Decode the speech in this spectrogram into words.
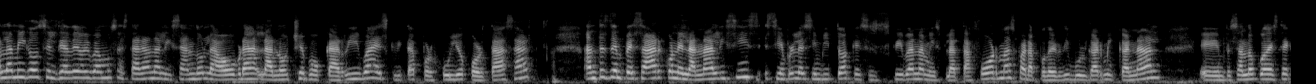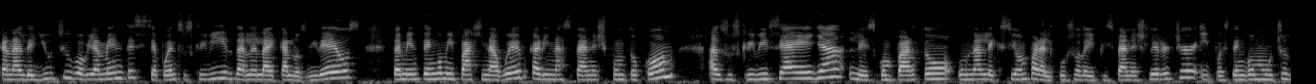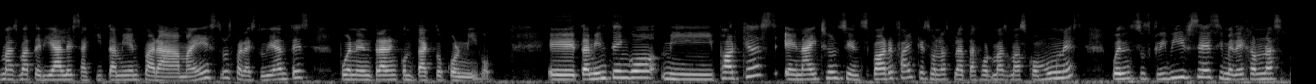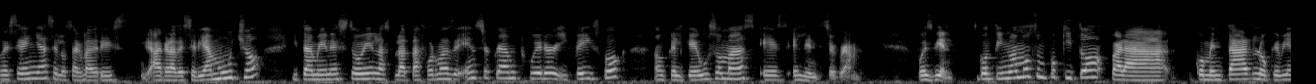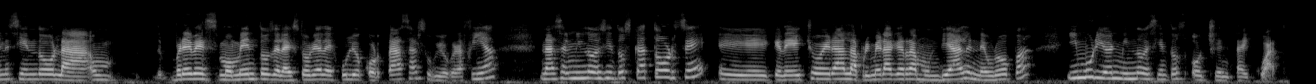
Hola amigos, el día de hoy vamos a estar analizando la obra La Noche Boca Arriba, escrita por Julio Cortázar. Antes de empezar con el análisis, siempre les invito a que se suscriban a mis plataformas para poder divulgar mi canal, eh, empezando con este canal de YouTube, obviamente, si se pueden suscribir, darle like a los videos. También tengo mi página web, carinaspanish.com. Al suscribirse a ella, les comparto una lección para el curso de AP Spanish Literature y pues tengo muchos más materiales aquí también para maestros, para estudiantes. Pueden entrar en contacto conmigo. Eh, también tengo mi podcast en iTunes y en Spotify, que son las plataformas más comunes. Pueden suscribirse, si me dejan unas reseñas, se los agradecería mucho. Y también estoy en las plataformas de Instagram, Twitter y Facebook, aunque el que uso más es el Instagram. Pues bien, continuamos un poquito para comentar lo que viene siendo la, breves momentos de la historia de Julio Cortázar, su biografía. Nace en 1914, eh, que de hecho era la Primera Guerra Mundial en Europa, y murió en 1984.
